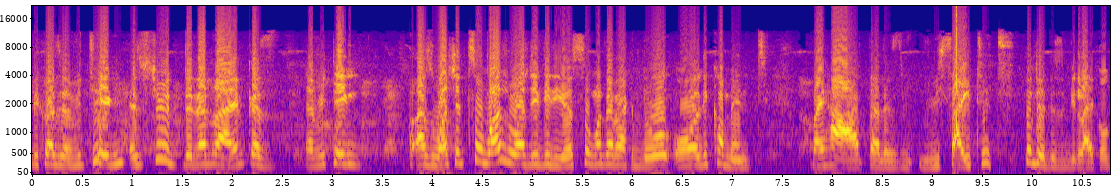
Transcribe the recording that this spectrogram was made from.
because everything is true. They're not lying because everything. I was watching so much, watch the videos so much that I know all the comment by heart that is recited. And they just be like, oh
